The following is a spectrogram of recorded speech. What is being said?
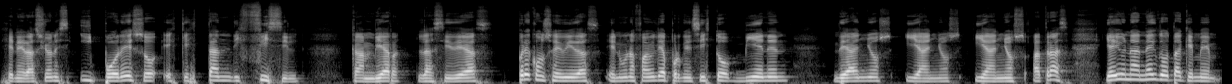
generaciones y por eso es que es tan difícil cambiar las ideas preconcebidas en una familia porque insisto vienen de años y años y años atrás y hay una anécdota que me,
